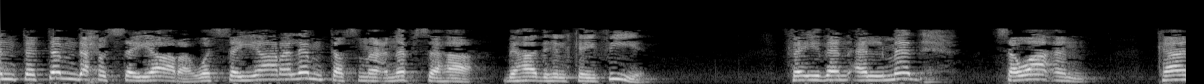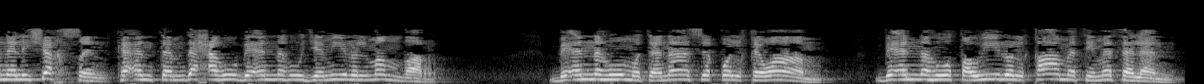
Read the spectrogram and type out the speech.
أنت تمدح السيارة والسيارة لم تصنع نفسها بهذه الكيفية. فإذا المدح سواء كان لشخص كأن تمدحه بأنه جميل المنظر بأنه متناسق القوام بأنه طويل القامة مثلا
